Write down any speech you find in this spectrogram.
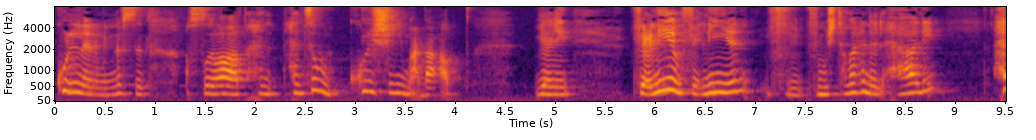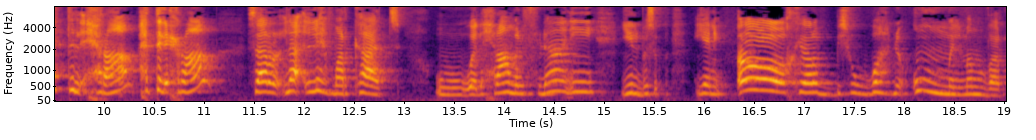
كلنا من نفس الصراط حن... حنسوي كل شيء مع بعض. يعني فعليا فعليا في, في مجتمعنا الحالي حتى الإحرام حتى الإحرام صار لا له ماركات. والإحرام الفلاني يلبس يعني أوخ يا ربي شوهنا أم المنظر.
